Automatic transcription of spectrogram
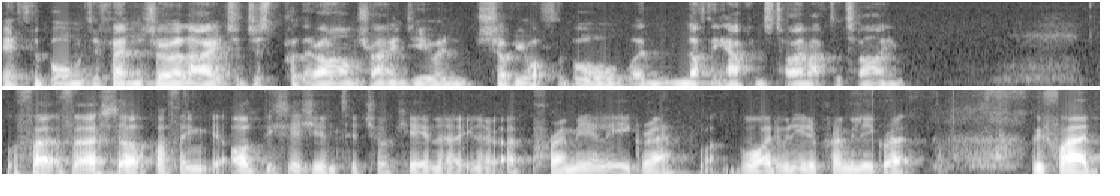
if the Bournemouth defenders are allowed to just put their arms around you and shove you off the ball when nothing happens time after time. Well, first up, I think odd decision to chuck in a you know a Premier League ref. Why do we need a Premier League ref? We've had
